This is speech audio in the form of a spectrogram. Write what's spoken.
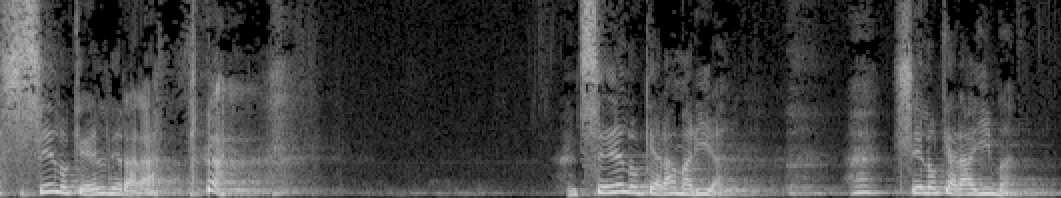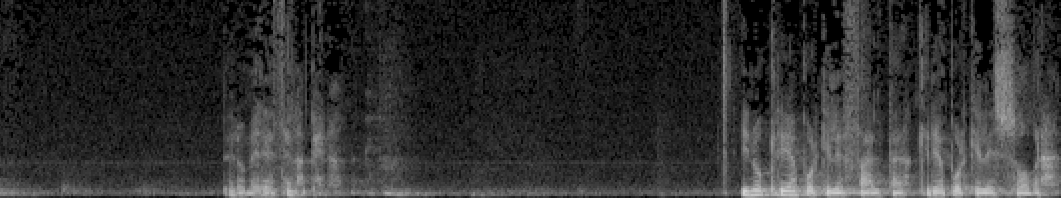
Sé lo que Él le sé lo que hará María. Sé lo que hará Ima. Pero merece la pena. Y no crea porque le falta, crea porque le sobra.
